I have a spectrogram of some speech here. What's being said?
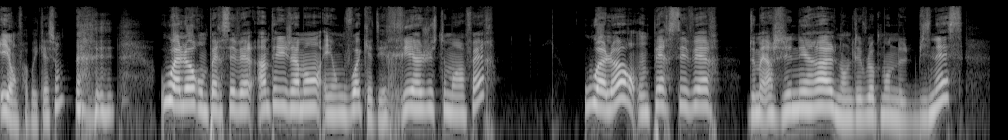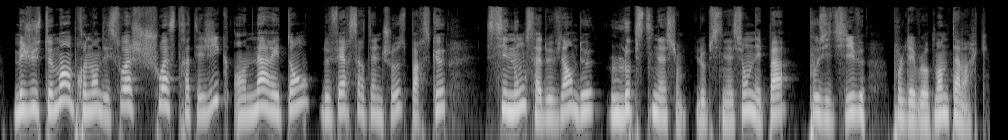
et en fabrication. ou alors on persévère intelligemment et on voit qu'il y a des réajustements à faire. Ou alors on persévère de manière générale dans le développement de notre business, mais justement en prenant des choix stratégiques, en arrêtant de faire certaines choses parce que sinon ça devient de l'obstination. L'obstination n'est pas positive pour le développement de ta marque.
